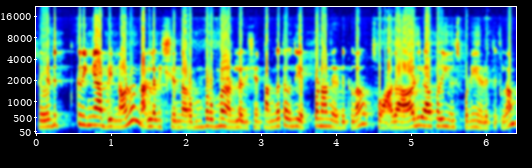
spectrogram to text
ஸோ எடுக்கிறீங்க அப்படின்னாலும் நல்ல விஷயம் தான். ரொம்ப ரொம்ப நல்ல விஷயம். தங்கத்தை வந்து எப்போனாலும் எடுக்கலாம். ஸோ அதை ஆடி ஆஃபரையும் யூஸ் பண்ணி எடுத்துக்கலாம்.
